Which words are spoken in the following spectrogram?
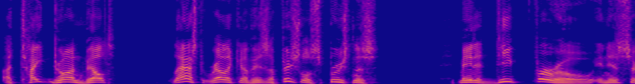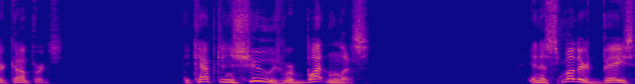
A tight drawn belt, last relic of his official spruceness, made a deep furrow in his circumference. The captain's shoes were buttonless. In a smothered bass,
